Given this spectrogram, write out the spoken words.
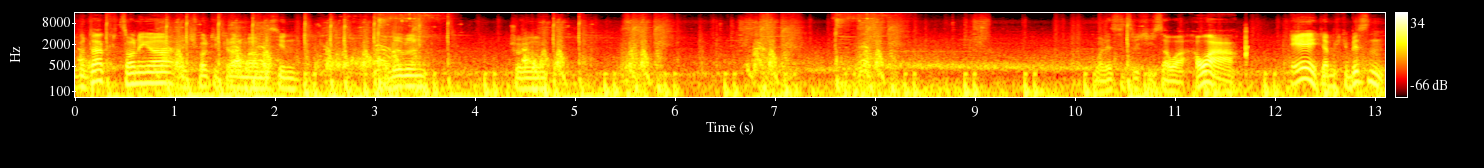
guten Tag, Zorniger. Ich wollte dich gerade mal ein bisschen verwirbeln. Entschuldigung. Guck mal, das ist jetzt richtig sauer. Aua! Ey, die haben mich gebissen.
